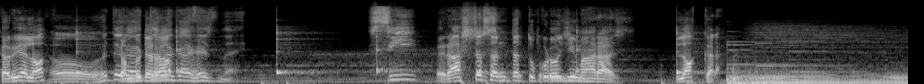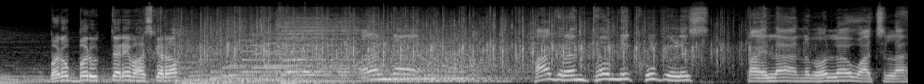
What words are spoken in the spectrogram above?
करूया लॉक हो हो ते काय- Computer त्याला off. काय हेच नाही. सी राष्ट्रसंत तुकडोजी महाराज. लॉक करा. बरोबर उत्तर आहे भास्करराव. कारण हा ग्रंथ मी खूप वेळेस पाहिला अनुभवला वाचला.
